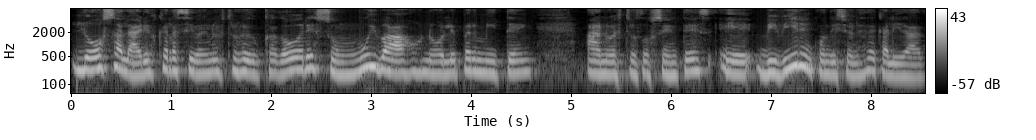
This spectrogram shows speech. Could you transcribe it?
Los salarios que reciben nuestros educadores son muy bajos, no le permiten a nuestros docentes eh, vivir en condiciones de calidad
